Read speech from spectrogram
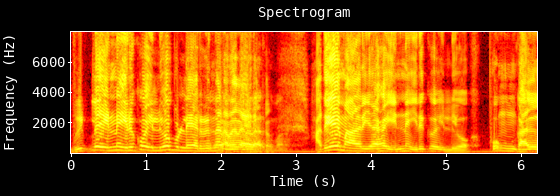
வீட்டுல என்ன இருக்கோ இல்லையோ பிள்ளையார் இருந்தா நிறைவா இருக்கும். இருக்குமா. அதே மாதிரியாக என்ன இருக்கோ இல்லையோ பொங்கல்.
